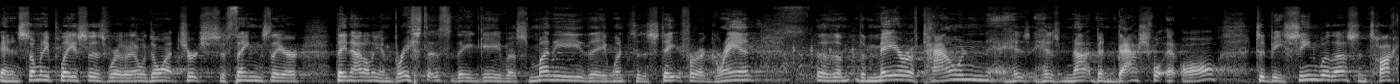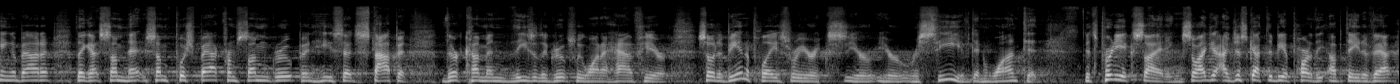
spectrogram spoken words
And in so many places where they don't want church things there, they not only embraced us, they gave us money, they went to the state for a grant. The, the mayor of town has, has not been bashful at all to be seen with us and talking about it. They got some, some pushback from some group, and he said, Stop it. They're coming. These are the groups we want to have here. So to be in a place where you're, you're, you're received and wanted, it's pretty exciting. So I, I, just got to be a part of the update of that.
